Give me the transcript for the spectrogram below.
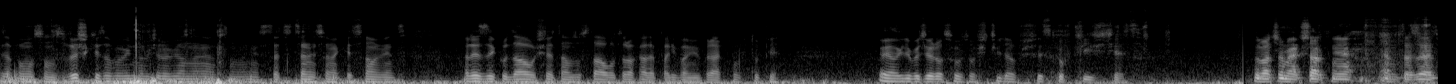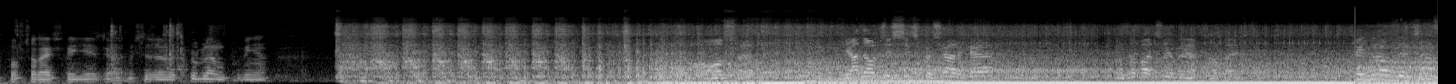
Za pomocą zwyżki to powinno być robione. No niestety ceny są jakie są, więc ryzyk udało się, tam zostało trochę, ale paliwa mi brakło w tupie. A Jak nie będzie rosło, to ścinam wszystko w piździec. Zobaczymy jak szarpnie MTZ po wczorajszej jeździe, ale myślę, że bez problemu powinien. Poszedł. Jadę oczyścić kosiarkę i zobaczymy jak to będzie. Moi drodzy, czas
